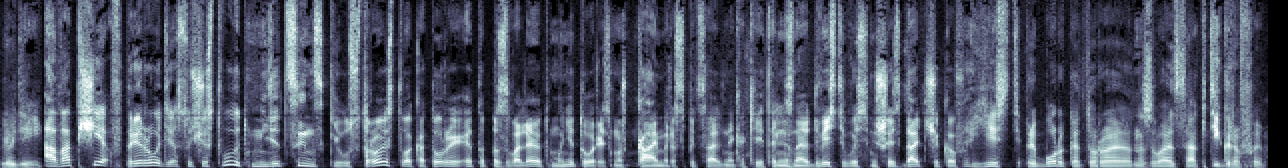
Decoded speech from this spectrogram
людей. А вообще в природе существуют медицинские устройства, которые это позволяют мониторить? Может, камеры специальные какие-то, не знаю, 286 датчиков? Есть приборы, которые называются актиграфы.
